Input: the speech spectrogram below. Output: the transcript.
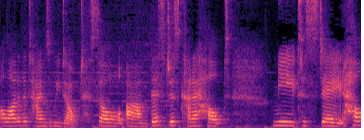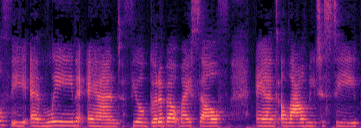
a lot of the times we don't. So um, this just kind of helped me to stay healthy and lean and feel good about myself and allow me to see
